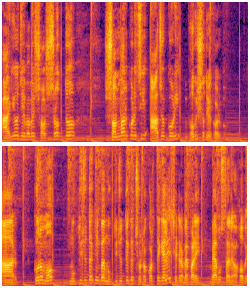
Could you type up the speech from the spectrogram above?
আগেও যেভাবে সশ্রদ্ধ সম্মান করেছি, আজও করি, ভবিষ্যতেও করব। আর কোন মব, মুক্তিযোদ্ধা কিংবা মুক্তিযুদ্ধকে ছোট করতে গেলে সেটার ব্যাপারে ব্যবস্থা নেওয়া হবে।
